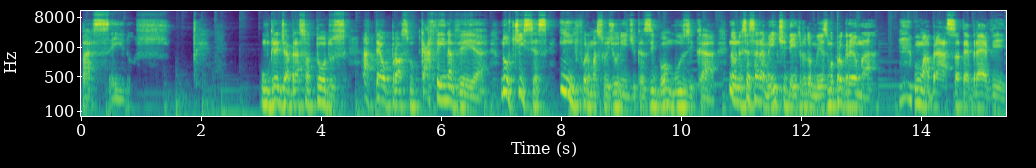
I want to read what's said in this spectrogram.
parceiros. Um grande abraço a todos. Até o próximo Cafeína Veia. Notícias, informações jurídicas e boa música, não necessariamente dentro do mesmo programa. Um abraço, até breve.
